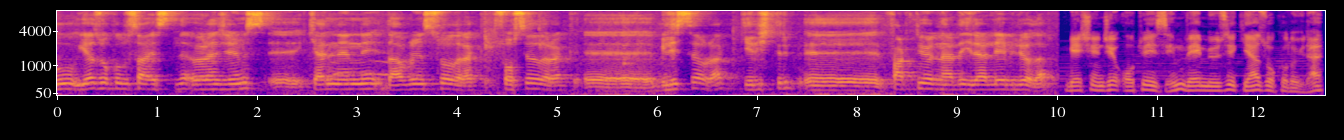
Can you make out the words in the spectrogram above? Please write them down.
bu yaz okulu sayesinde öğrencilerimiz e, kendilerini davranışsal olarak, sosyal olarak, e, bilişsel olarak geliştirip e, farklı yönlerde ilerleyebiliyorlar. 5. Otizm ve Müzik Yaz Okulu'yla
